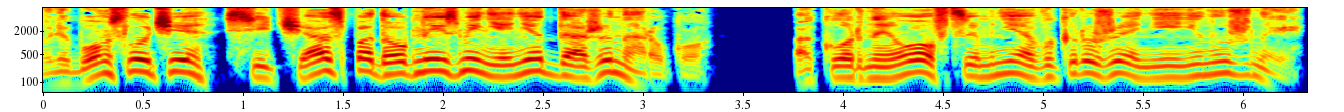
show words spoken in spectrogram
В любом случае, сейчас подобные изменения даже на руку. Покорные овцы мне в окружении не нужны.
